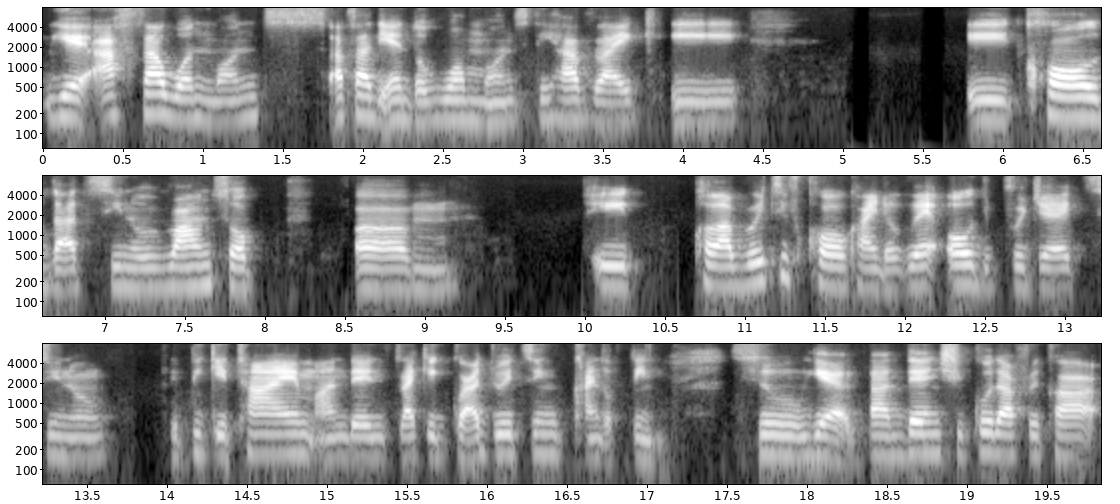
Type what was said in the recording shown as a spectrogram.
yeah, after one month, after the end of one month, they have like a a call that you know rounds up um a collaborative call kind of where all the projects you know they pick a time and then like a graduating kind of thing so yeah and then she code africa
